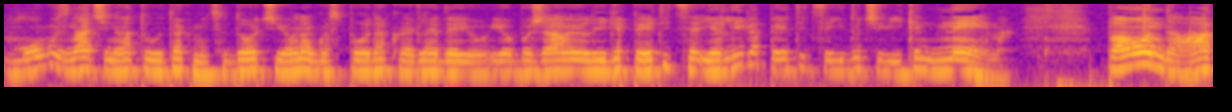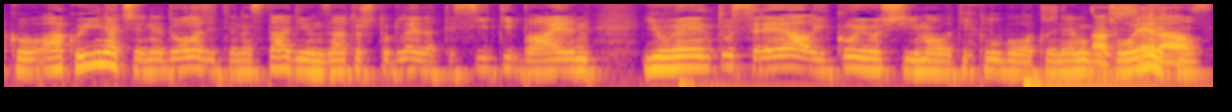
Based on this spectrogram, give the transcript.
mogu znači na tu utakmicu doći ona gospoda koja gledaju i obožavaju Lige Petice, jer Liga Petice idući vikend nema. Pa onda, ako, ako inače ne dolazite na stadion zato što gledate City, Bayern, Juventus, Real i ko još ima od tih klubova koje ne mogu podnijeti. iz-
